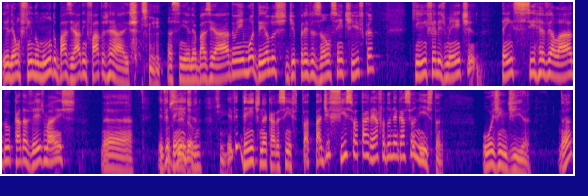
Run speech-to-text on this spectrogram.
Ele é um fim do mundo baseado em fatos reais. Sim. Assim, ele é baseado em modelos de previsão científica que, infelizmente, tem se revelado cada vez mais é, evidente. Possível. né? Sim. Evidente, né, cara? Assim, tá, tá difícil a tarefa do negacionista hoje em dia, né?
